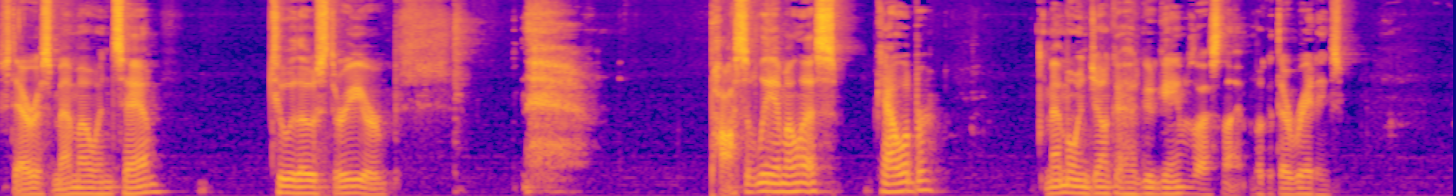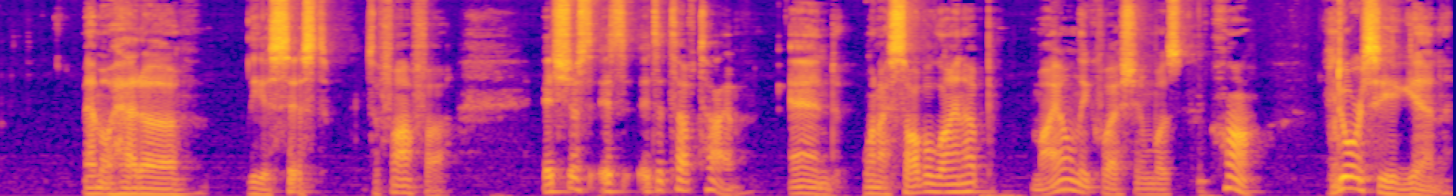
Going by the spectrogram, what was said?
Steres, Memo, and Sam. Two of those three are possibly MLS caliber. Memo and Junqua had good games last night. Look at their ratings. Memo had uh, the assist to Fafa. It's just it's it's a tough time. And when I saw the lineup, my only question was, huh, Dorsey again.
